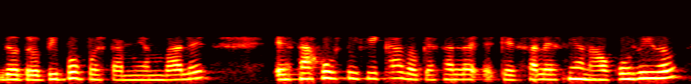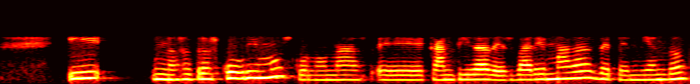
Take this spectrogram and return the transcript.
de otro tipo, pues también vale. Está justificado que esa, que esa lesión ha ocurrido y nosotros cubrimos con unas eh, cantidades baremadas dependiendo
